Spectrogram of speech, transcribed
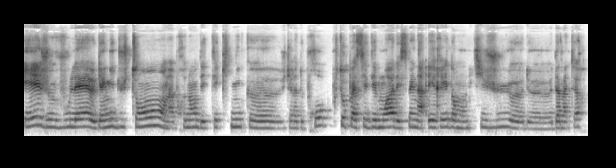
Et je voulais gagner du temps en apprenant des techniques, euh, je dirais, de pro, plutôt passer des mois, des semaines à errer dans mon petit jus euh, d'amateur.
